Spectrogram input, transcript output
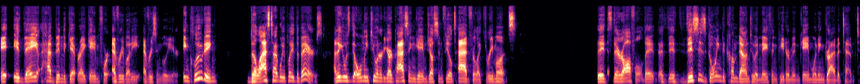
It, it, they have been the get right game for everybody every single year, including the last time we played the Bears. I think it was the only 200 yard passing game Justin Fields had for like three months. It's they're awful. They, uh, they, this is going to come down to a Nathan Peterman game-winning drive attempt.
